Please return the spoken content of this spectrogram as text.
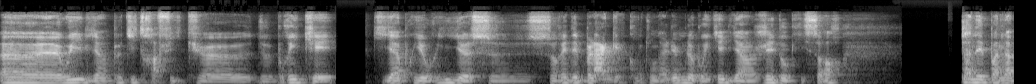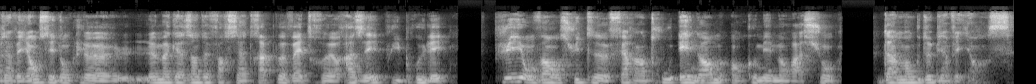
oui, il y a un petit trafic de briquets qui a priori ce serait des blagues. Quand on allume le briquet, il y a un jet d'eau qui sort ça n'est pas de la bienveillance et donc le, magasin de farce et attrape va être rasé puis brûlé. Puis on va ensuite faire un trou énorme en commémoration d'un manque de bienveillance.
